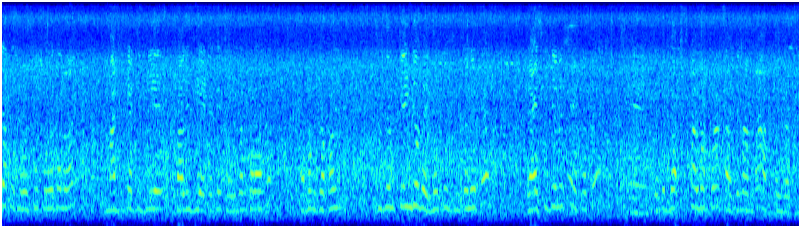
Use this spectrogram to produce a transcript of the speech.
যাতে সমস্যার সমাধান হয় মাটি কাটি দিয়ে, বালি দিয়ে এটাকে সমাধান করা হবে এবং যখন সিজন চেঞ্জ হবে, নতুন সিজনেতে ড্রাই সিজনেতে এটাতে যাতে বক্স কালভার করে তার জন্য আমরা আবেদন রাখছি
